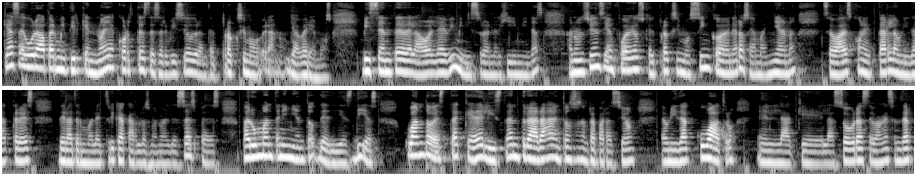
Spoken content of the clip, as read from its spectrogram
que asegura va a permitir que no haya cortes de servicio durante el próximo verano. Ya veremos. Vicente de la Olevi, ministro de Energía y Minas, anunció en Cienfuegos que el próximo 5 de enero, o sea mañana, se va a desconectar la unidad 3 de la termoeléctrica Carlos Manuel de Céspedes para un mantenimiento de 10 días. Cuando esta quede lista, entrará entonces en reparación la unidad 4, en la que las obras se van a extender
